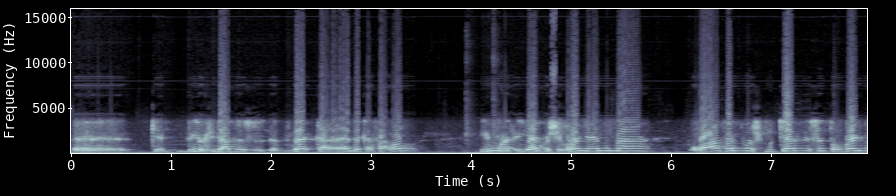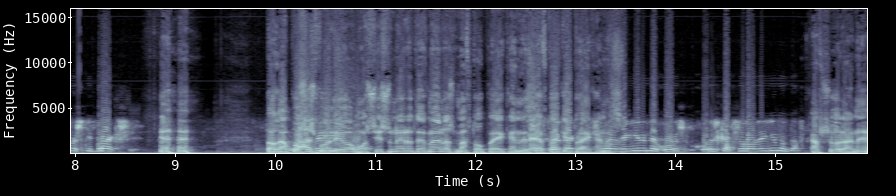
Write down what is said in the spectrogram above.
2000 ε, και 2010 καθαρό ήμουν, για 20 χρόνια ήμουνα ο άνθρωπος που κέρδισε το Βέγκο στην πράξη. Το αγαπούσες Δηλαδή, πολύ ο- όμως. Ήσουν ερωτευμένος με αυτό που έκανες. Ναι, Γι' αυτό και βέβαια, το καψούρα έκανες. δεν γίνεται χωρίς, χωρίς καψούρα δεν γίνονται αυτά. Καψούρα, ναι.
